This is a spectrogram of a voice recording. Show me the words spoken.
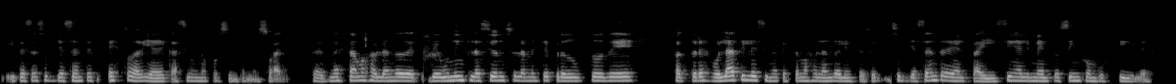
IPC subyacente, es todavía de casi 1% mensual. O sea, no estamos hablando de, una inflación solamente producto de factores volátiles, sino que estamos hablando de la inflación subyacente en el país, sin alimentos, sin combustibles.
